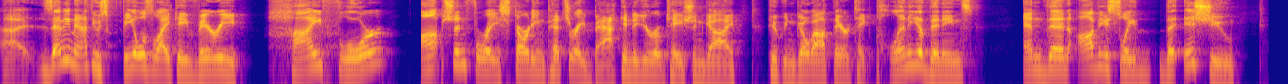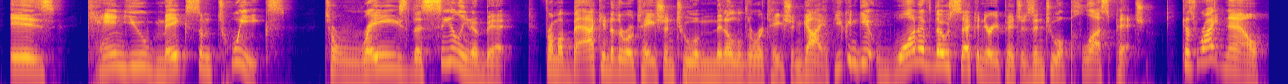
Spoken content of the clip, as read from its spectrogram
uh, Zebby Matthews feels like a very high floor option for a starting pitcher, a back into your rotation guy who can go out there, take plenty of innings. And then obviously the issue is can you make some tweaks to raise the ceiling a bit from a back into the rotation to a middle of the rotation guy? If you can get one of those secondary pitches into a plus pitch, because right now,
